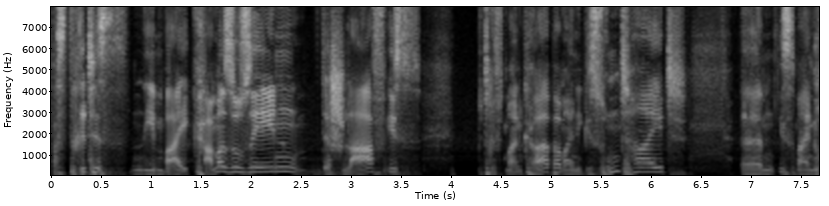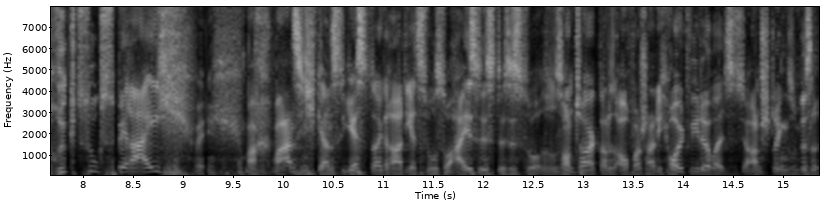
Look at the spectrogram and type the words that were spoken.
was Drittes nebenbei, kann man so sehen. Der Schlaf ist betrifft meinen Körper, meine Gesundheit, ähm, ist mein Rückzugsbereich. Ich mache wahnsinnig gern Siesta, gerade jetzt, wo es so heiß ist. Das ist so, so Sonntag, das ist auch wahrscheinlich heute wieder, weil es ist ja anstrengend, so ein bisschen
